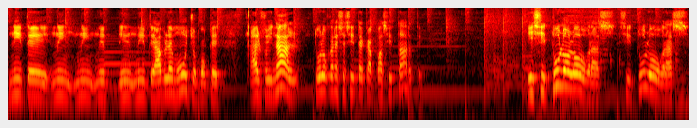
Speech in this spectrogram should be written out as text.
ni te, ni, ni, te hable mucho, porque al final tú lo que necesitas es capacitarte. Y si tú lo logras, si tú logras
